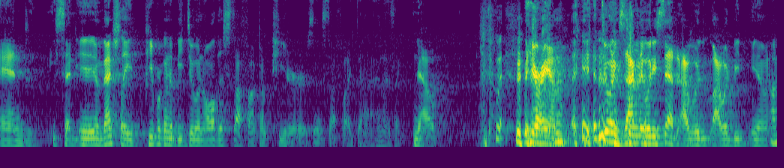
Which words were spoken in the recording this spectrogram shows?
and he said, "Eventually, people are going to be doing all this stuff on computers and stuff like that." And I was like, "No." here I am doing exactly what he said. I would, I would be, you know, I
